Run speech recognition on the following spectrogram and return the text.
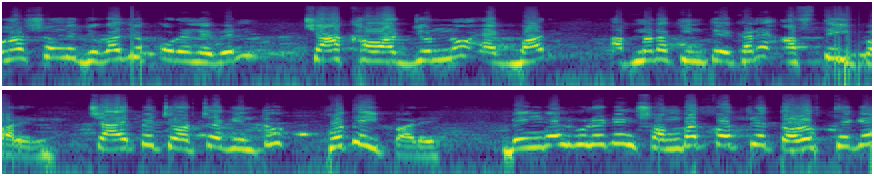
ওনার সঙ্গে যোগাযোগ করে নেবেন, চা খাওয়ার জন্য একবার আপনারা কিন্তু এখানে আসতেই পারেন। চায়পে চর্চা কিন্তু হতেই পারে। বেঙ্গল বুলেটিন সংবাদপত্রের তরফ থেকে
